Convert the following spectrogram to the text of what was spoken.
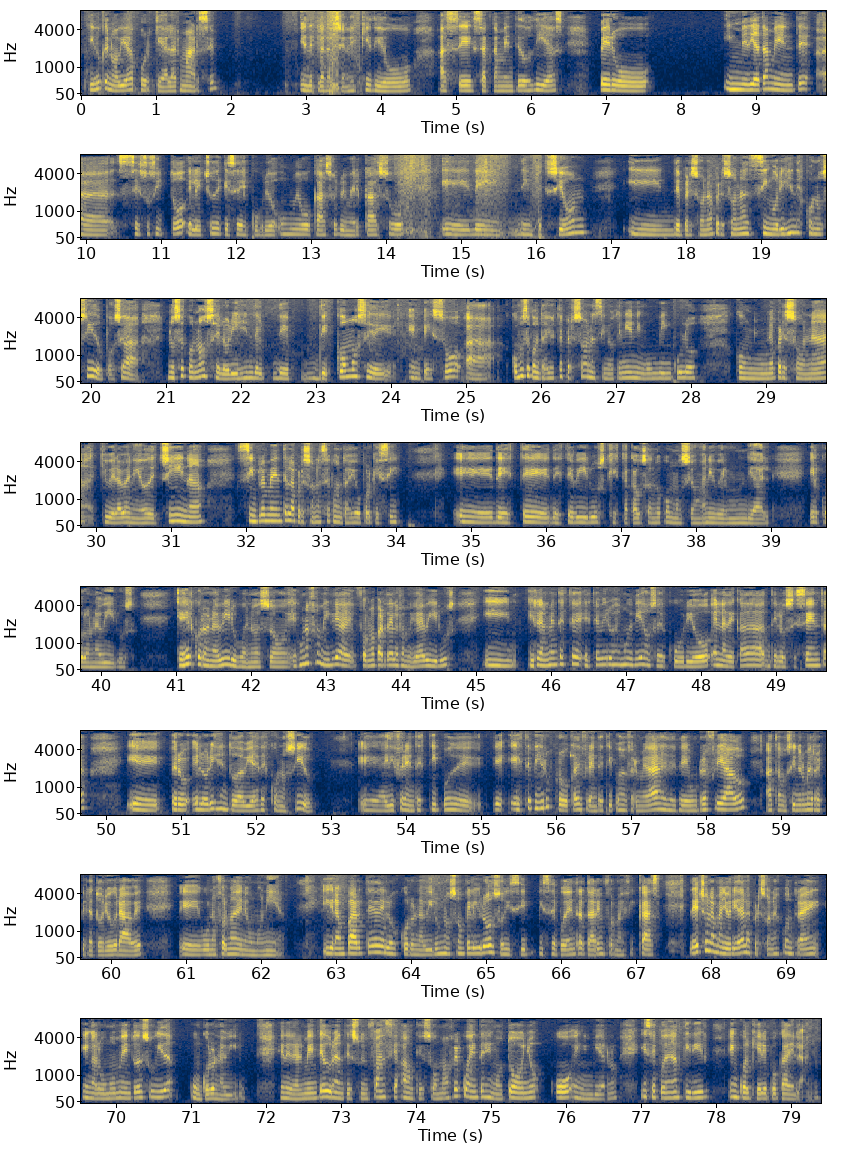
dijo que no había por qué alarmarse en declaraciones que dio hace exactamente dos días, pero inmediatamente ah, se suscitó el hecho de que se descubrió un nuevo caso, el primer caso eh, de, infección y de persona a persona sin origen desconocido. O sea, no se conoce el origen de, de, cómo se empezó a, cómo se contagió esta persona, si no tenía ningún vínculo con una persona que hubiera venido de China, Simplemente la persona se contagió porque sí eh, de, este, de este virus que está causando conmoción a nivel mundial, el coronavirus. ¿Qué es el coronavirus? Bueno, eso es una familia, forma parte de la familia de virus y, y realmente este, este virus es muy viejo, se descubrió en la década de los 60, eh, pero el origen todavía es desconocido. Eh, hay diferentes tipos de... E, este virus provoca diferentes tipos de enfermedades, desde un resfriado hasta un síndrome respiratorio grave, eh, una forma de neumonía. Y gran parte de los coronavirus no son peligrosos y, y se pueden tratar en forma eficaz. De hecho, la mayoría de las personas contraen en algún momento de su vida un coronavirus, generalmente durante su infancia, aunque son más frecuentes en otoño o en invierno y se pueden adquirir en cualquier época del año.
